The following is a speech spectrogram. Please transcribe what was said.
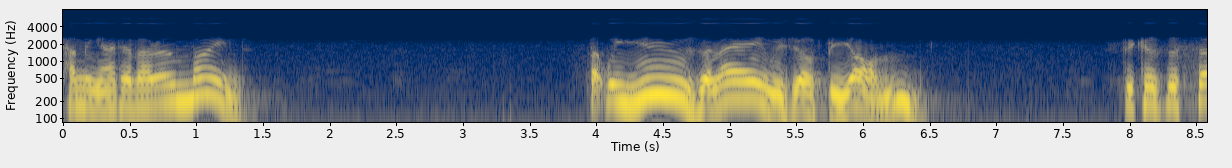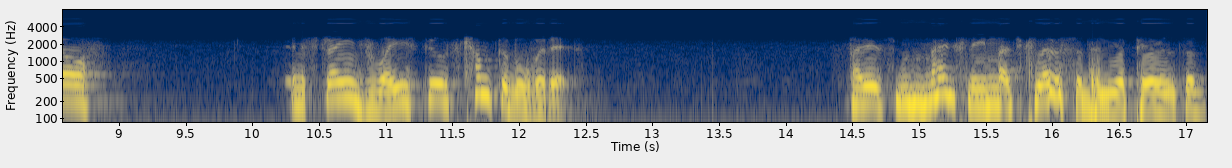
coming out of our own mind. But we use the language of beyond because the self, in a strange way, feels comfortable with it but it's actually much closer than the appearance of,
